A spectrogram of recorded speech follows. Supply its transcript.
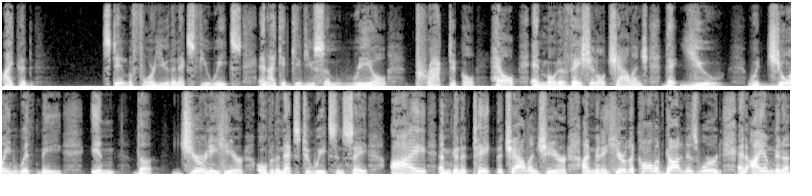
I could stand before you the next few weeks and I could give you some real practical help and motivational challenge that you would join with me in the journey here over the next two weeks and say, I am going to take the challenge here. I'm going to hear the call of God and His Word, and I am going to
